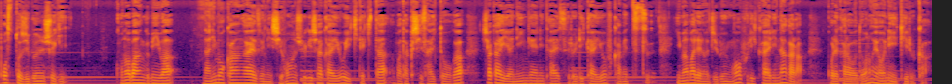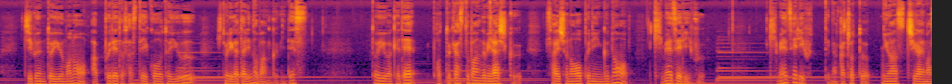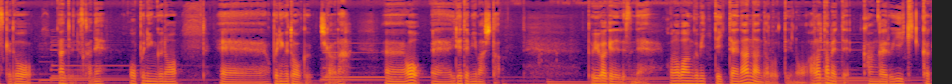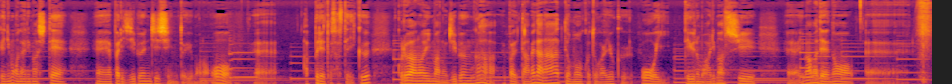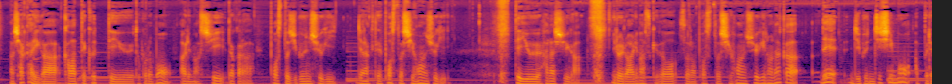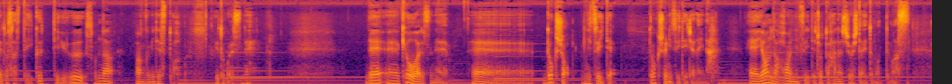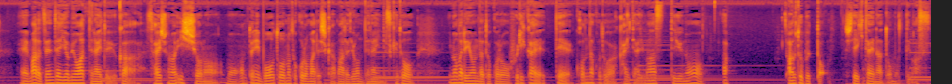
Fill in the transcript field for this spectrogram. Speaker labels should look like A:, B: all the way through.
A: ポスト自分主義。この番組は何も考えずに資本主義社会を生きてきた私斉藤が社会や人間に対する理解を深めつつ今までの自分を振り返りながらこれからをどのように生きるか自分というものをアップデートさせていこうという一人語りの番組です。というわけでポッドキャスト番組らしく最初のオープニングの決め台詞。決め台詞ってなんかちょっとニュアンス違いますけど何て言うんですかね。オープニングの、えー、オープニングトーク違うな、うん、を、えー、入れてみました。というわけでですねこの番組って一体何なんだろうっていうのを改めて考えるいいきっかけにもなりまして、えー、やっぱり自分自身というものを、えー、アップデートさせていくこれはあの今の自分がやっぱりダメだなって思うことがよく多いっていうのもありますし、えー、今までの、えーまあ、社会が変わっていくっていうところもありますしだからポスト自分主義じゃなくてポスト資本主義っていう話がいろいろありますけどそのポスト資本主義の中で自分自身もアップデートさせていくっていうそんな番組ですというとこですね。で、えー、今日はですね、えー、読書について読書についてじゃないな、えー、読んだ本についてちょっと話をしたいと思ってます。え、まだ全然読み終わってないというか最初の一章のもう本当に冒頭のところまでしかまだ読んでないんですけど今まで読んだところを振り返ってこんなことが書いてありますっていうのをアウトプットしていきたいなと思っています。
